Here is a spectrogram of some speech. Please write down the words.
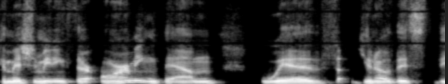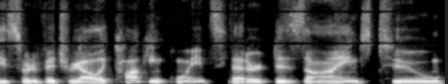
commission meetings. They're arming them with, you know, this these sort of vitriolic talking points that are designed to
